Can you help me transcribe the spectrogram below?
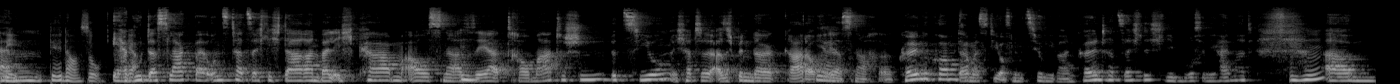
Nee, genau so. Ja, gut, das lag bei uns tatsächlich daran, weil ich kam aus einer Mhm. sehr traumatischen Beziehung. Ich hatte, also ich bin da gerade auch Ja. erst nach äh, Köln gekommen. Damals die offene Beziehung, die war in Köln tatsächlich. Lieben Gruß in die Heimat. Mhm. Ähm,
